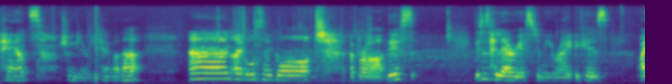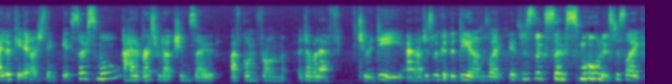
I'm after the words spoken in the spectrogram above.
pants, I'm sure you don't really care about that. And I also got a bra. This, this is hilarious for me, right? Because I look at it and I just think it's so small. I had a breast reduction so I've gone from a double F to a D and I just look at the D and I was like it just looks so small. It's just like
